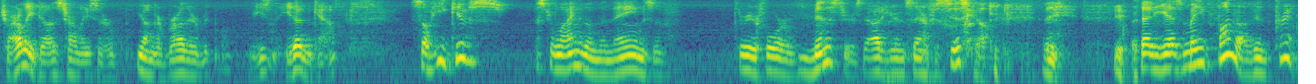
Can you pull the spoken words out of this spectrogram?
Charlie does. Charlie's her younger brother, but he's, he doesn't count. So he gives Mr. Langdon the names of three or four ministers out here in San Francisco that, Yes. that he has made fun of in print,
